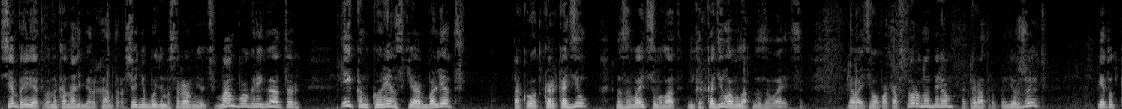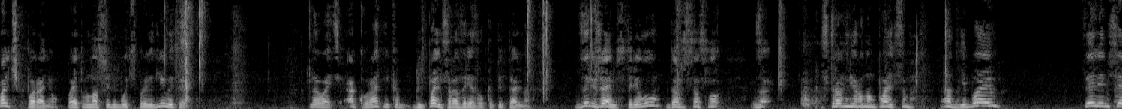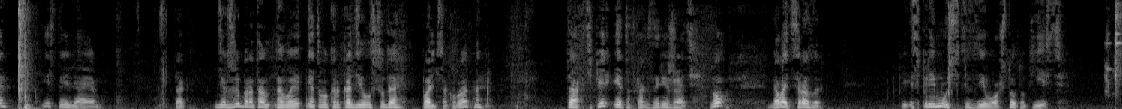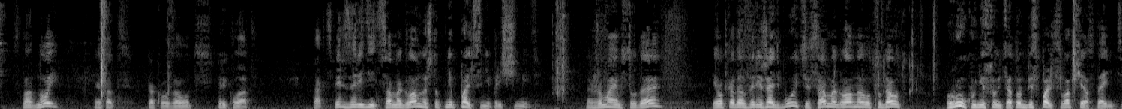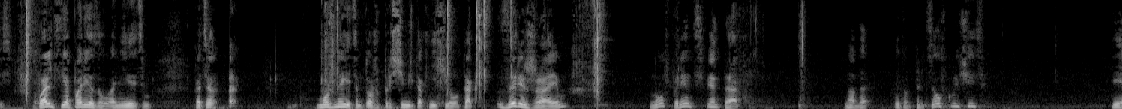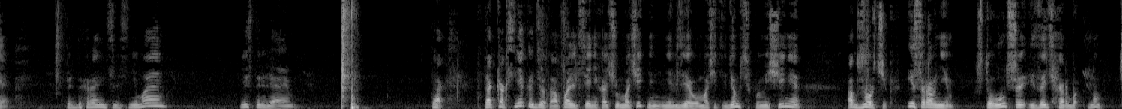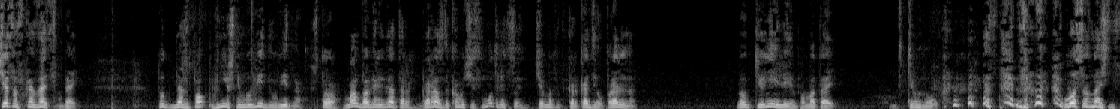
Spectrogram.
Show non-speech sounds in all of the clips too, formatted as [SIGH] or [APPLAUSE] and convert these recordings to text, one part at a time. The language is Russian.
Всем привет! Вы на канале Берхантер. Сегодня будем сравнивать мамбу агрегатор и конкурентский арбалет. Такой вот крокодил называется Влад. Не крокодил, а Влад называется. Давайте его пока в сторону уберем. Оператор, подержи. Я тут пальчик поранил, поэтому у нас сегодня будет справедливый тест. Давайте, аккуратненько. Блин, палец разрезал капитально. Заряжаем стрелу, даже со сло... За... травмированным пальцем. Отгибаем целимся и стреляем. Так, держи, братан, давай этого крокодила сюда. Пальцы аккуратно. Так, теперь этот как заряжать. Ну, давайте сразу из преимуществ из его, что тут есть. Складной, этот, как его зовут, приклад. Так, теперь зарядить. Самое главное, чтобы мне пальцы не прищемить. Нажимаем сюда. И вот когда заряжать будете, самое главное вот сюда вот руку не суньте, а то без пальца вообще останетесь. Палец я порезал, а не этим. Хотя [CLEARS THROAT] можно этим тоже прищемить так нехило. Так, заряжаем. Ну, в принципе, так. Надо этот прицел включить. Так. Предохранитель снимаем и стреляем. Так, так как снег идет, а палец я не хочу мочить, нельзя его мочить, идемте в помещение обзорчик и сравним, что лучше из этих арбалетов. Ну, честно сказать, дай. Тут даже по внешнему виду видно, что мамба-агрегатор гораздо круче смотрится, чем этот крокодил, правильно? Ну, кивни или помотай. Кивнул. [LAUGHS] Вот что значит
